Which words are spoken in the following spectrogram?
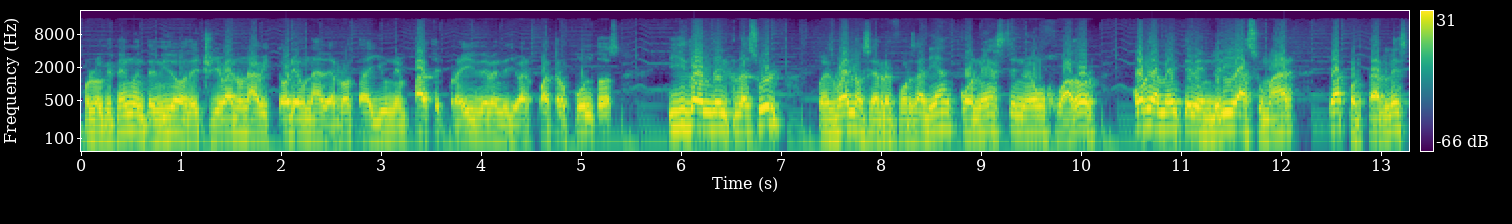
Por lo que tengo entendido, de hecho llevan una victoria, una derrota y un empate, por ahí deben de llevar cuatro puntos. Y donde el Cruz Azul, pues bueno, se reforzarían con este nuevo jugador obviamente vendría a sumar y aportarles,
